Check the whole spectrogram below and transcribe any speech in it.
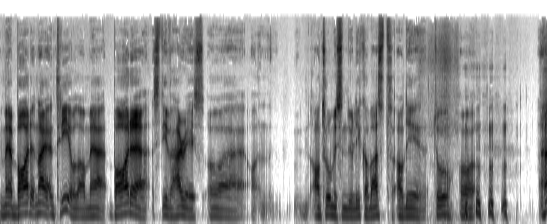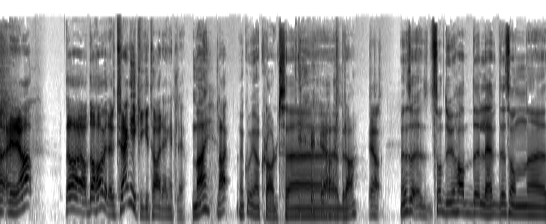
med bare, nei, en trio da, med bare Steve Harris og uh, han- trommisen du liker best av de to. Og, ja, da, da har vi det. Vi trenger ikke gitar, egentlig. Nei, Nei. det kunne jo ha klart seg Ja. bra. Ja. Men så, så du hadde levd et sånn uh,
